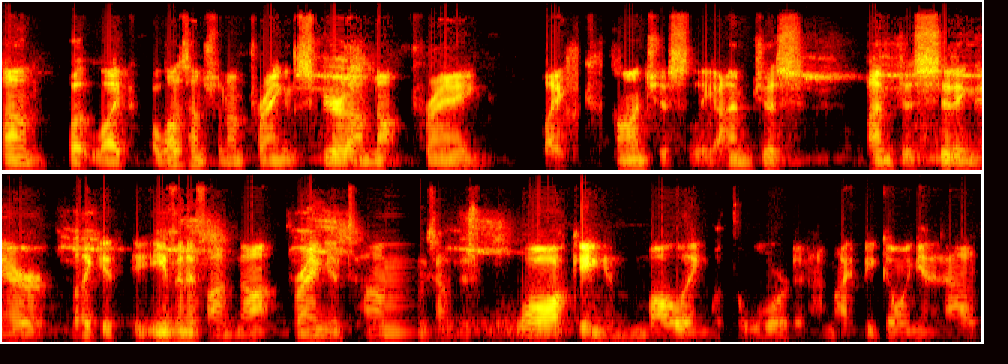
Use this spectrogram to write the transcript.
Um, but like a lot of times when I'm praying in the spirit, I'm not praying like consciously. I'm just I'm just sitting there like it, even if I'm not praying in tongues, I'm just walking and mulling with the Lord, and I might be going in and out of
